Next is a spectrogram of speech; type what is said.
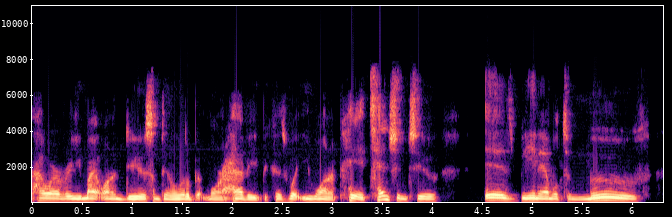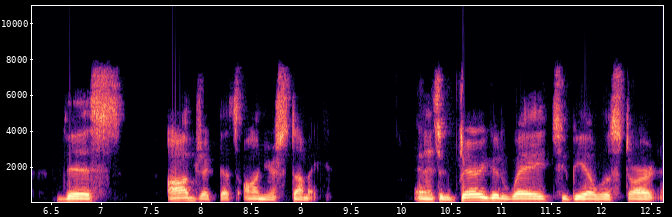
However, you might want to do something a little bit more heavy because what you want to pay attention to is being able to move this object that's on your stomach. And it's a very good way to be able to start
